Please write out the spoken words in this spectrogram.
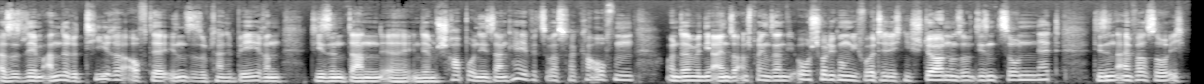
also es leben andere Tiere auf der Insel, so kleine Bären, die sind dann äh, in dem Shop und die sagen, hey, willst du was verkaufen? Und dann, wenn die einen so ansprechen, sagen die, oh, Entschuldigung, ich wollte dich nicht stören und so. Die sind so nett, die sind einfach so, ich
